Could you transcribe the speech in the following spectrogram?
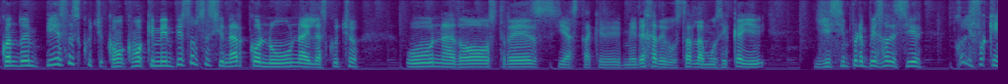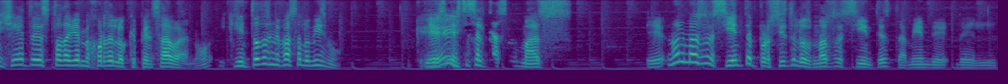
cuando empiezo a escuchar, como, como que me empiezo a obsesionar con una y la escucho una, dos, tres, y hasta que me deja de gustar la música, y, y siempre empiezo a decir, holy fucking shit, es todavía mejor de lo que pensaba, ¿no? Y en todas me pasa lo mismo. Es- este es el caso más, eh, no el más reciente, pero sí es de los más recientes también de- del,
